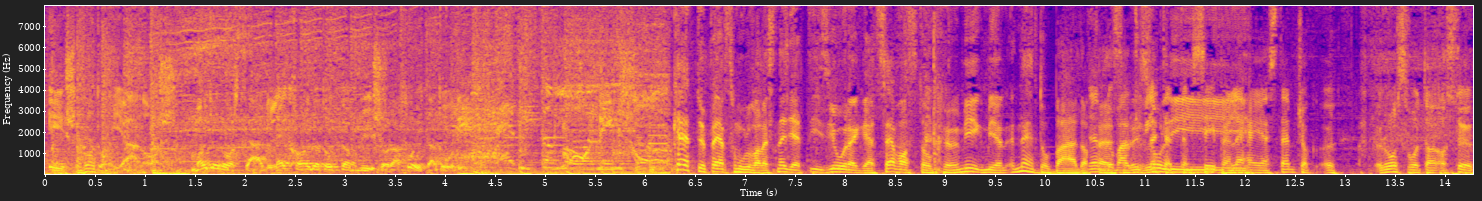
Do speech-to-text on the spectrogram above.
és Vadon János Magyarország leghallgatottabb műsora folytatódik Kettő perc múlva lesz negyed tíz, jó reggelt, szevasztok, még miért, ne dobáld a Nem dobáltuk, letettem, szépen lehelyeztem, csak ö, rossz volt a, a szög.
